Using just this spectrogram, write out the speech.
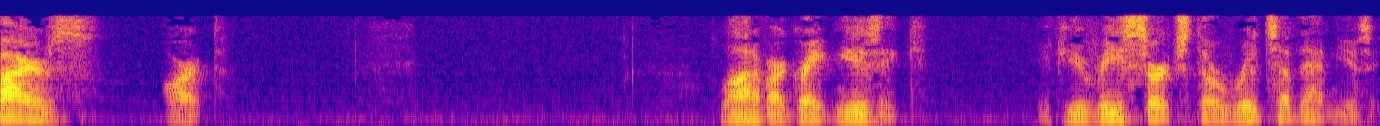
Inspires art. A lot of our great music, if you research the roots of that music,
